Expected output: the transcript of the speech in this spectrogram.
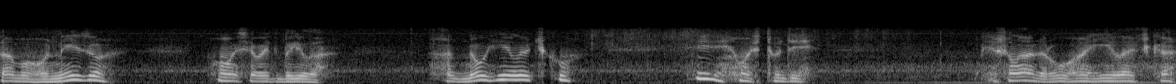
самого низу ось відбила одну гілочку і ось туди пішла друга гілочка.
